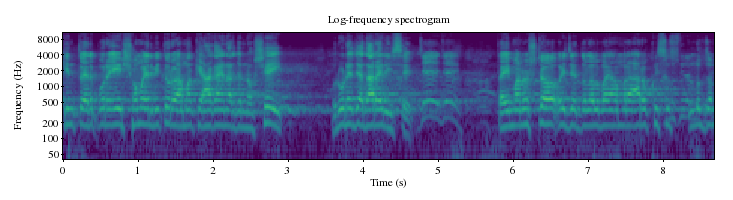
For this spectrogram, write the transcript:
কিন্তু এরপরে এই সময়ের ভিতরে আমাকে আগায় আনার জন্য সেই রোডে যা দাঁড়ায় রয়েছে তাই মানুষটা ওই যে দোলাল ভাই আমরা আরও কিছু লোকজন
